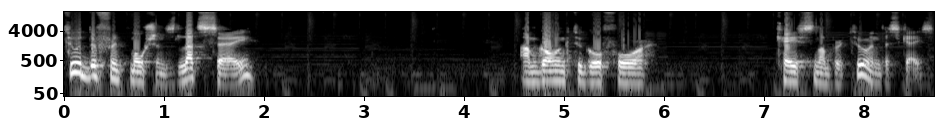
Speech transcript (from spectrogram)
two different motions. Let's say I'm going to go for case number two in this case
